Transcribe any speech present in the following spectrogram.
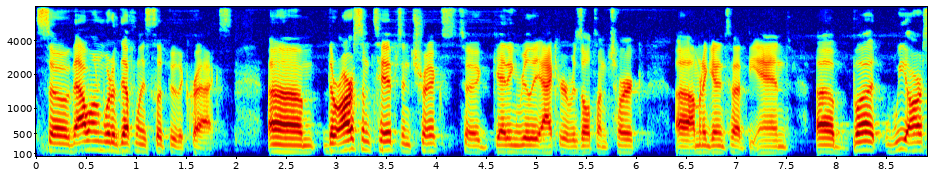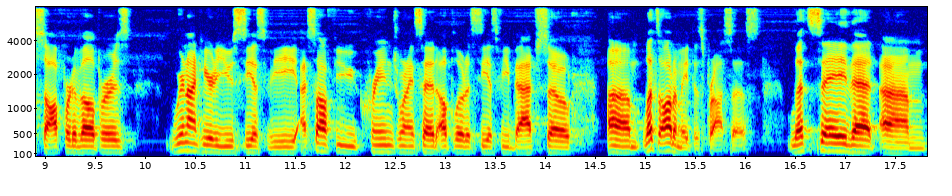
so that one would have definitely slipped through the cracks. Um, there are some tips and tricks to getting really accurate results on Turk. Uh, I'm going to get into that at the end. Uh, but we are software developers. We're not here to use CSV. I saw a few cringe when I said upload a CSV batch, so um, let's automate this process. Let's say that um,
